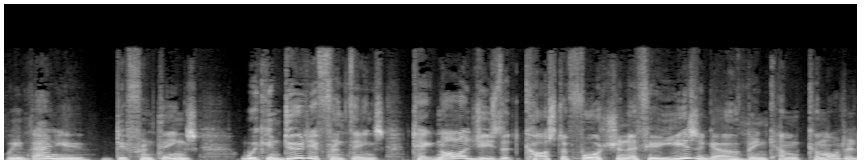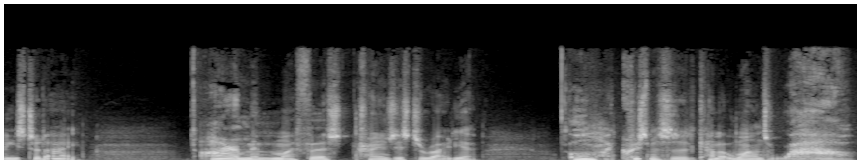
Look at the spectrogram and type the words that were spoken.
We value different things. We can do different things. Technologies that cost a fortune a few years ago have become commodities today. I remember my first transistor radio. All my Christmases had come at once. Wow!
